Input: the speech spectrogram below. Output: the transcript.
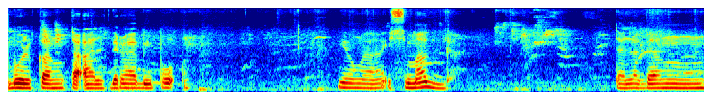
Bulkang Taal. Grabe po. Yung ah, smog. Talagang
